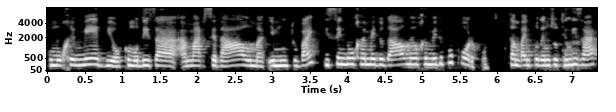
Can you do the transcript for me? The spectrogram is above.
como remédio, como diz a, a Márcia, da alma, e muito bem, e sendo um remédio da alma, é um remédio para o corpo. Também podemos utilizar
